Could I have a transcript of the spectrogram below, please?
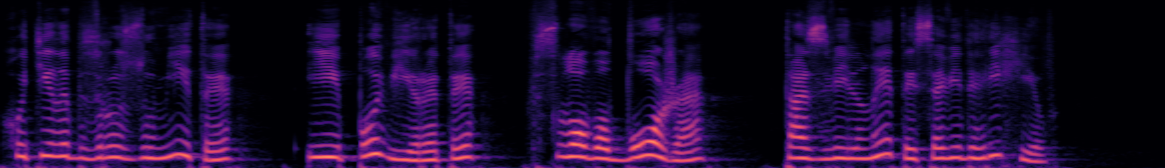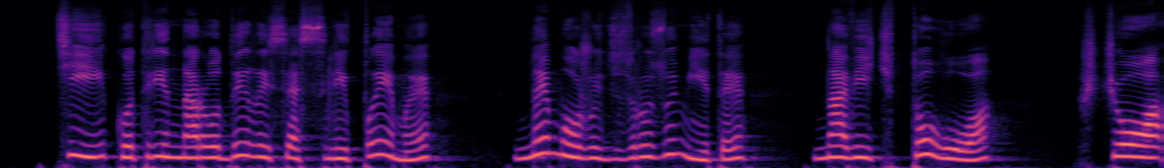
хотіли б зрозуміти і повірити в Слово Боже та звільнитися від гріхів. Ті, котрі народилися сліпими, не можуть зрозуміти навіть того, що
